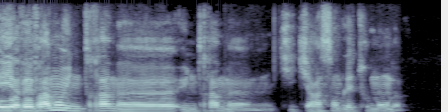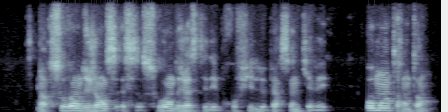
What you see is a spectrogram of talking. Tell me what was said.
Et il y avait vraiment une trame, euh, une trame qui, qui, rassemblait tout le monde. Alors souvent, souvent déjà, c'était des profils de personnes qui avaient au moins 30 ans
